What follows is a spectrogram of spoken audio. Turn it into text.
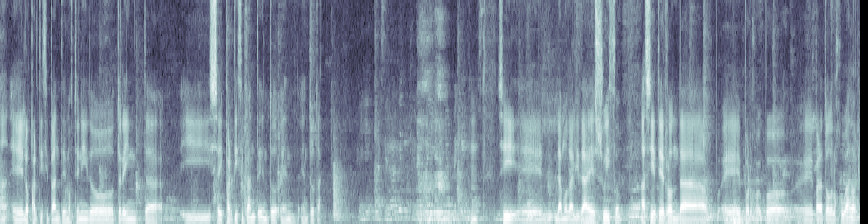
Ah, eh, los participantes hemos tenido 36 participantes en, to- en- en total. Eh, Las edades, porque hay. Sí, eh, la modalidad es suizo, a siete rondas eh, por- por, eh, para todos los jugadores.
